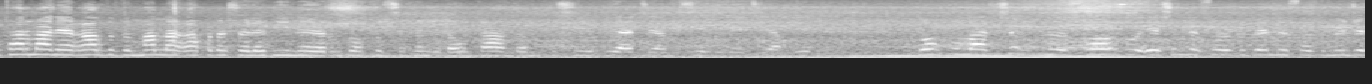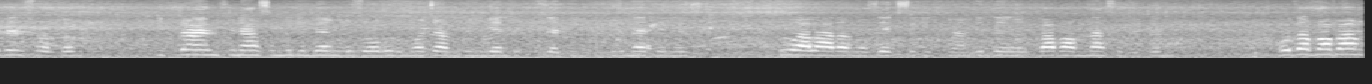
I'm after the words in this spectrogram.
utanmaya kaldırdım. Vallahi kapıda şöyle dinliyorum. Doktor çıkınca da utandım. Bir şey diyeceğim, bir şey diyeceğim diye. Doktorlar çıktı, sordu. Eşim de sordu, ben de sordum. Önce ben sordum. İbrahim finansın bugün ben kız olurum. Hocam dün geldik bize bilgi vermediniz. Dualarınız eksik gitmem dediniz. Babam nasıl dedim. O da babam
